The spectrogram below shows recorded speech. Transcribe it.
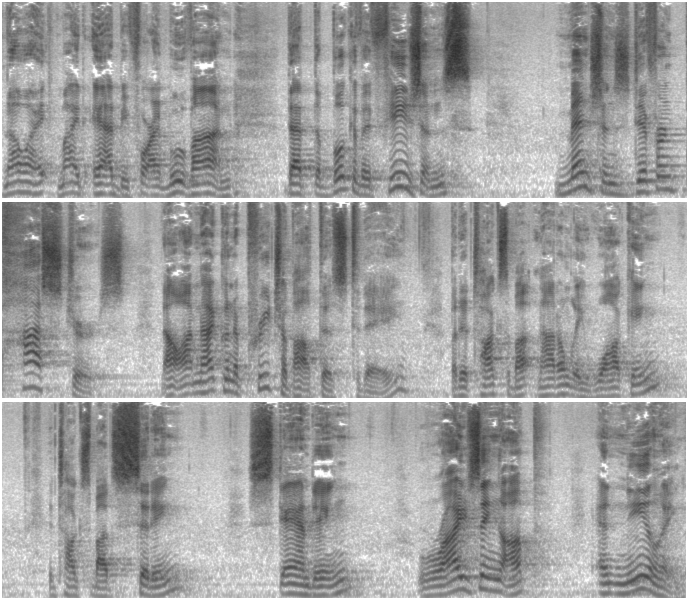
Now, I might add before I move on that the book of Ephesians mentions different postures. Now, I'm not going to preach about this today, but it talks about not only walking, it talks about sitting, standing, rising up, and kneeling.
